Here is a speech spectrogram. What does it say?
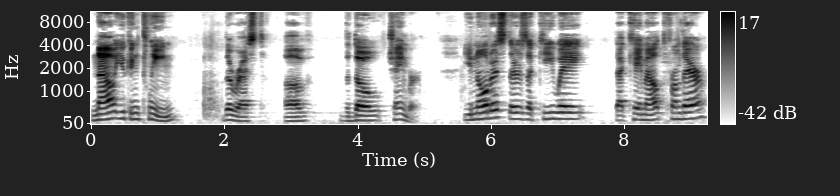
Now you can clean the rest of the dough chamber. You notice there's a keyway that came out from there.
